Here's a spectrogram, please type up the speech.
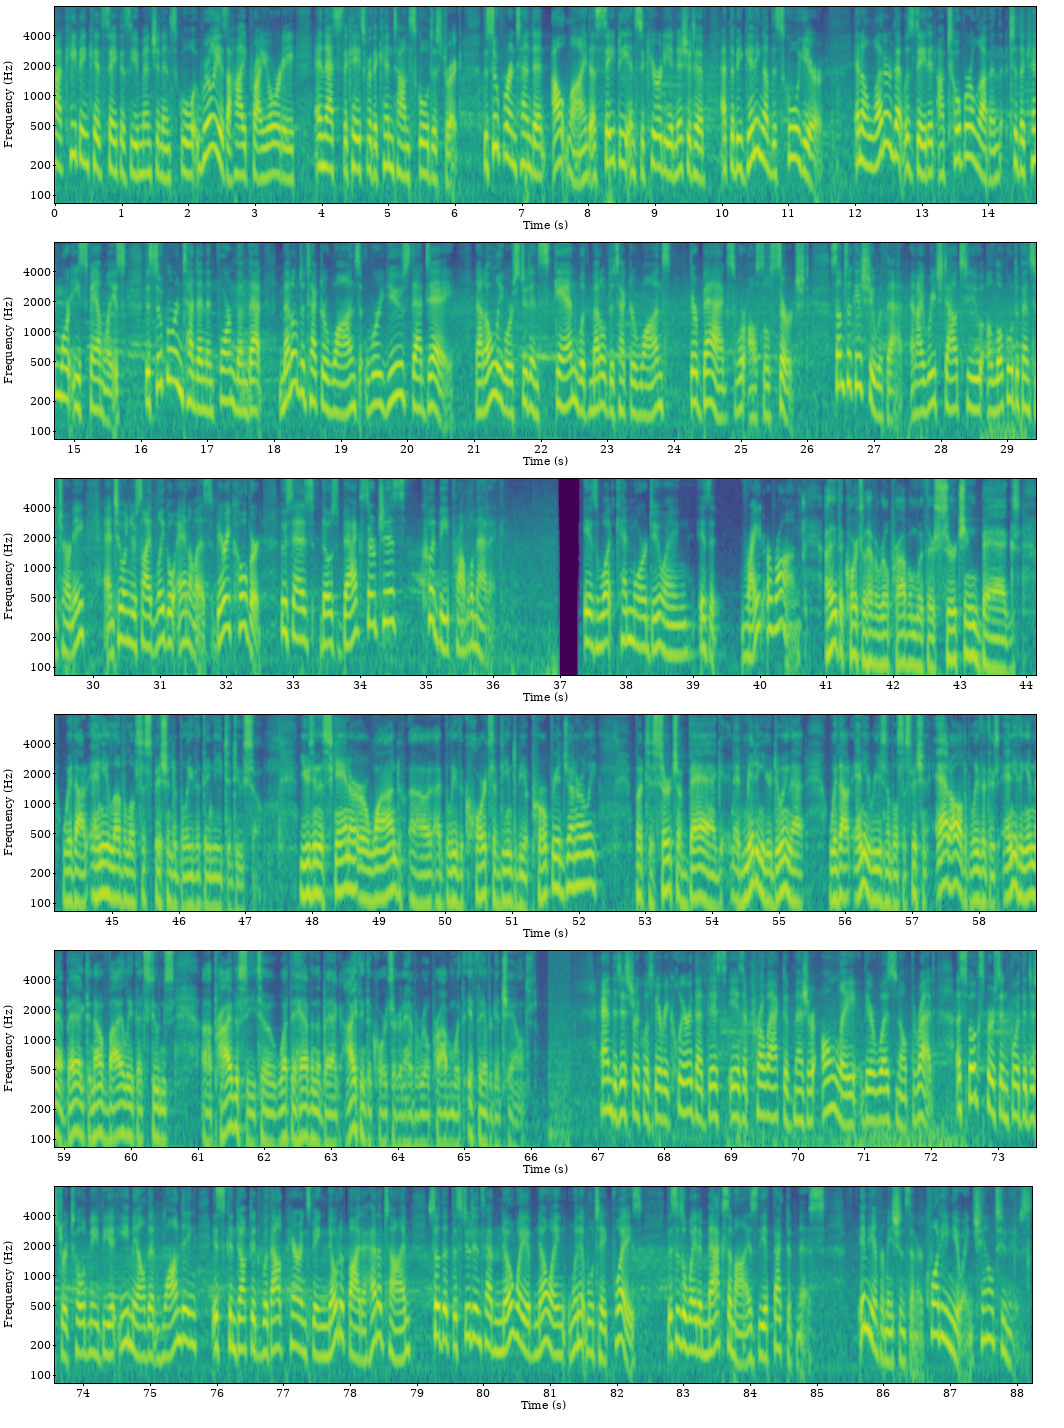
Uh, keeping kids safe, as you mentioned in school, really is a high priority, and that's the case for the Ken-Ton School District. The superintendent outlined a safety and security initiative at the beginning of the school year. In a letter that was dated October 11th to the Kenmore East families, the superintendent informed them that metal detector wands were used that day. Not only were students scanned with metal detector wands, their bags were also searched. Some took issue with that, and I reached out to a local defense attorney and two on your side legal analyst, Barry Covert, who says those bag searches could be problematic. Is what Kenmore doing, is it right or wrong? I think the courts will have a real problem with their searching bags without any level of suspicion to believe that they need to do so. Using the scanner or wand, uh, I believe the courts have deemed to be appropriate generally. But to search a bag, admitting you're doing that without any reasonable suspicion at all to believe that there's anything in that bag to now violate that student's uh, privacy to what they have in the bag, I think the courts are going to have a real problem with if they ever get challenged. And the district was very clear that this is a proactive measure only. There was no threat. A spokesperson for the district told me via email that wanding is conducted without parents being notified ahead of time so that the students have no way of knowing when it will take place. This is a way to maximize the effectiveness. In the Information Center, Claudine Ewing, Channel 2 News.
